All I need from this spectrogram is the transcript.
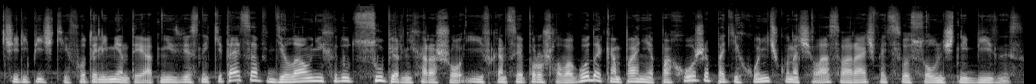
черепички, фотоэлементы от неизвестных китайцев, дела у них идут супер нехорошо. И в конце прошлого года компания, похоже, потихонечку начала сворачивать свой солнечный бизнес.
